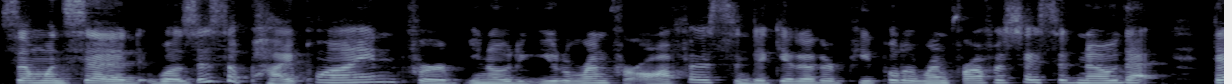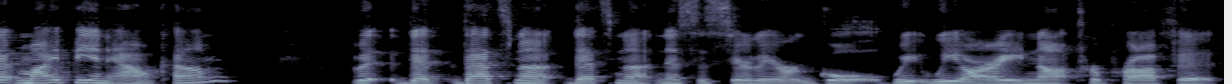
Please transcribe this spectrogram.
someone said was this a pipeline for you know you to run for office and to get other people to run for office? I said no that that might be an outcome but that that's not that's not necessarily our goal we we are a not-for-profit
